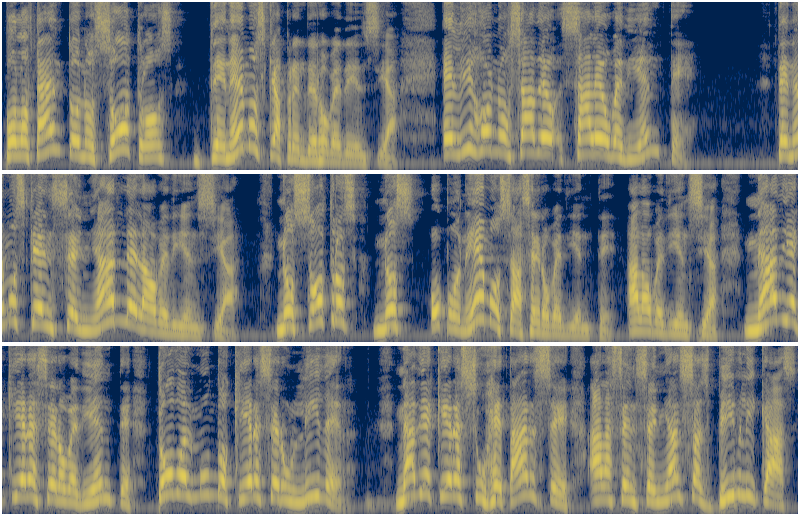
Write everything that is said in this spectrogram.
Por lo tanto, nosotros tenemos que aprender obediencia. El hijo no sale, sale obediente. Tenemos que enseñarle la obediencia. Nosotros nos oponemos a ser obediente, a la obediencia. Nadie quiere ser obediente. Todo el mundo quiere ser un líder. Nadie quiere sujetarse a las enseñanzas bíblicas.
